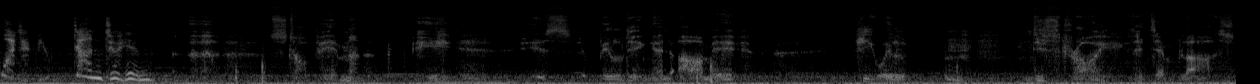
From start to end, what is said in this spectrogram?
What have you done to him? Stop him. He is building an army. He will destroy the Templars.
